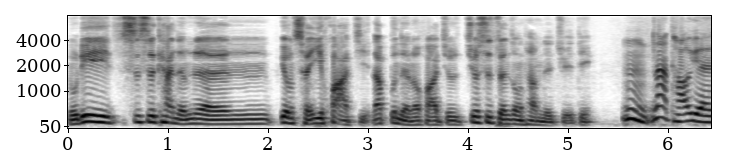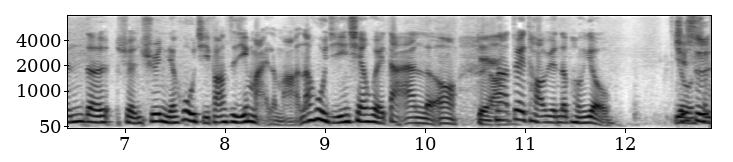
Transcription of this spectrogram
努力试试看能不能用诚意化解。那不能的话，就就是尊重他们的决定。嗯，那桃园的选区，你的户籍房子已经买了嘛？那户籍已经迁回大安了哦。对啊。那对桃园的朋友，其实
